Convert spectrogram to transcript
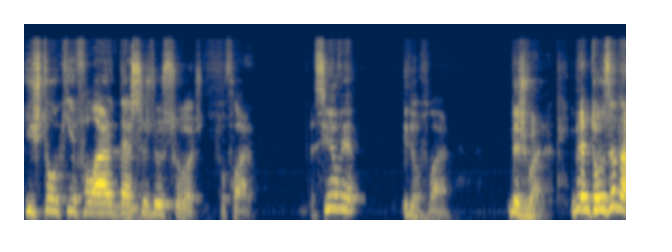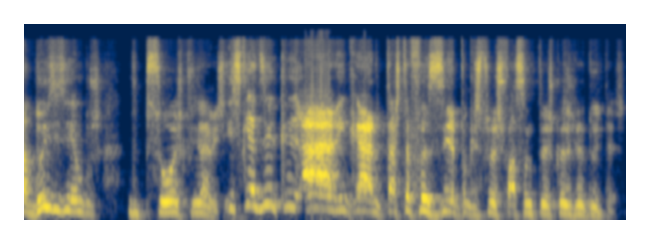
e estou aqui a falar destas duas pessoas. Estou a falar da Silvia e estou a falar da Joana. E, portanto, estou a dar dois exemplos de pessoas que fizeram isto. Isso quer dizer que, ah, Ricardo, estás-te a fazer para que as pessoas façam as coisas gratuitas.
